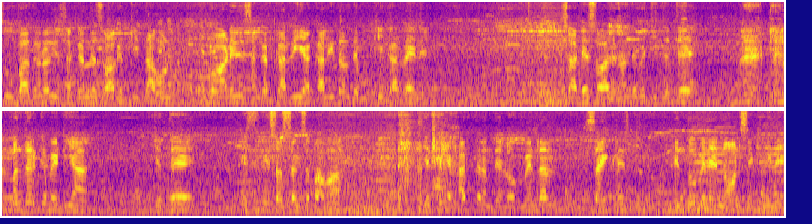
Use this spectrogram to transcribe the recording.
ਸੂਬਾ ਤੇ ਉਹਨਾਂ ਦੀ ਸੰਗਤ ਨੇ ਸਵਾਗਤ ਕੀਤਾ। ਹੁਣ ਫਗਵਾੜੇ ਦੀ ਸੰਗਤ ਕਰ ਰਹੀ ਹੈ ਅਕਾਲੀ ਦਲ ਦੇ ਮੁਖੀ ਕਰ ਰਹੇ ਨੇ। ਸਾਡੇ ਸਵਾਗਤਾਂ ਦੇ ਵਿੱਚ ਜਿੱਥੇ ਮੰਦਰ ਕਮੇਟੀਆਂ, ਜਿੱਥੇ ਇਸਤਰੀ ਸਤਸੰਗ ਸਭਾਵਾਂ, ਜਿੱਥੇ ਹਰ ਧਰਮ ਦੇ ਲੋਕ, ਮੇਰੇ ਨਾਲ ਸਾਈਕਲਿਸਟ ਹਿੰਦੂ ਵੀ ਨੇ ਨਾਨ ਸਿੱਖ ਵੀ ਨੇ।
